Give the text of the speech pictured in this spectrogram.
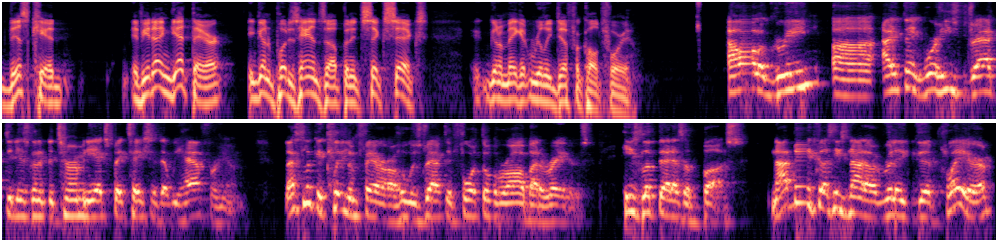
this kid, if he doesn't get there, he's going to put his hands up and it's six six, going to make it really difficult for you. I'll agree. Uh, I think where he's drafted is going to determine the expectations that we have for him. Let's look at Clelin Ferrell, who was drafted fourth overall by the Raiders. He's looked at as a bust. Not because he's not a really good player,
